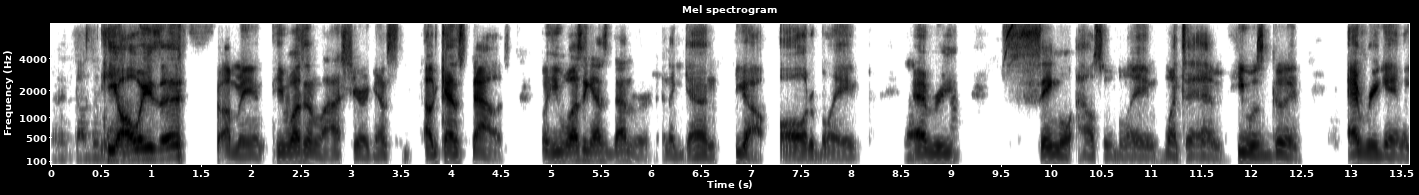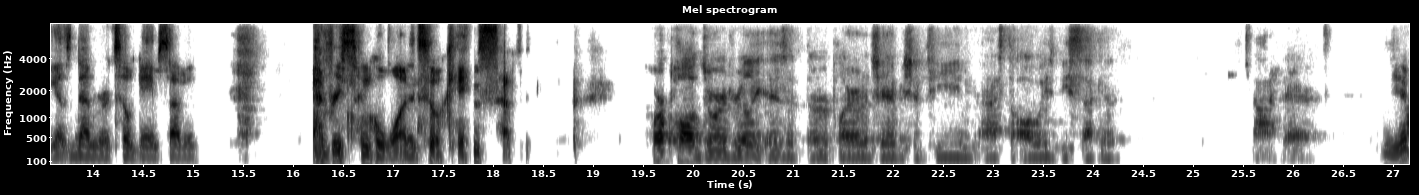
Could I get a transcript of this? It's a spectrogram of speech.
And it doesn't He matter. always is. I mean, he wasn't last year against against Dallas, but he was against Denver. And again, he got all the blame. Yeah. Every single ounce of blame went to him. He was good every game against Denver until game seven. Every single one until game seven. Poor Paul George really is a third player on a championship team, has to always be second. Not there. Yep.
